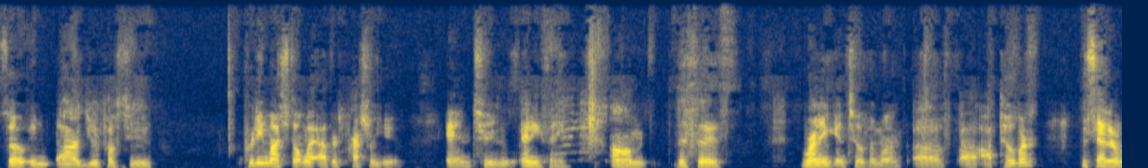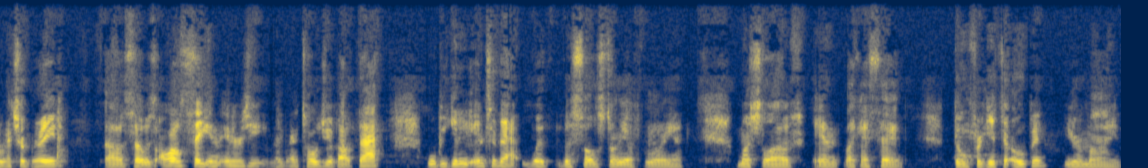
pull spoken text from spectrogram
so in, uh, you're supposed to pretty much don't let others pressure you into anything. Um, this is running until the month of uh, October, the Saturn retrograde. Uh, so it's all Satan energy. Remember, I told you about that. We'll be getting into that with the soul story of Gloria. Much love. And like I said, don't forget to open your mind.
